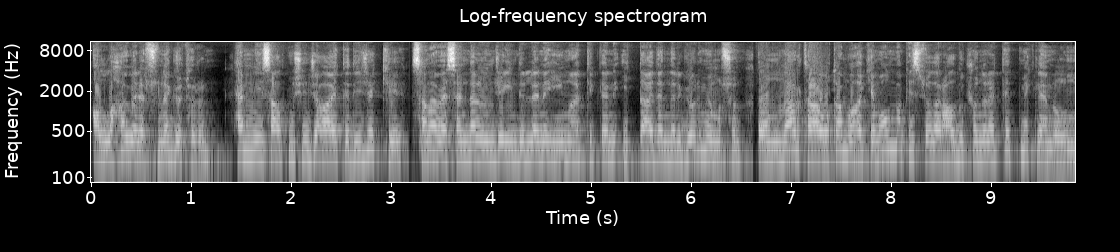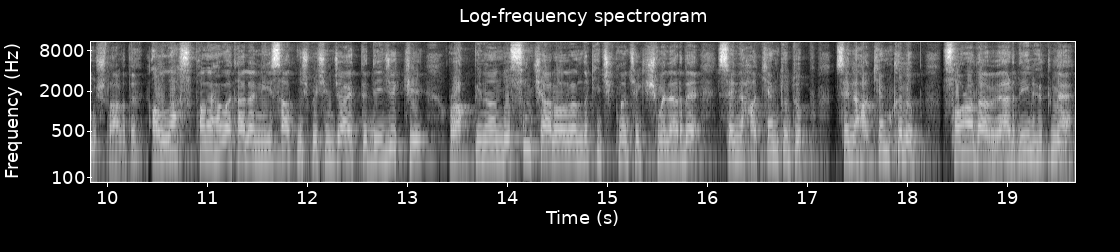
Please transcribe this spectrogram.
Allah'a ve Resulüne götürün. Hem Nisa 60. ayette diyecek ki sana ve senden önce indirilene iman ettiklerini iddia edenleri görmüyor musun? Onlar tağuta muhakeme olmak istiyorlar halbuki onu reddetmekle emrolunmuşlardı. Allah subhanehu ve teala Nisa 65. ayette diyecek ki Rabbine andolsun ki aralarındaki çıkma çekişmelerde seni hakem tutup, seni hakem kılıp sonra da verdiğin hükme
